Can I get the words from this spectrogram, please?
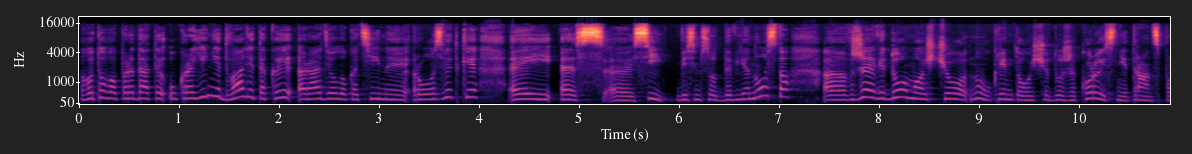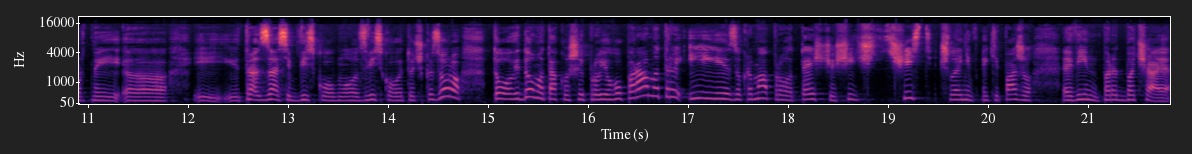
готова передати Україні два літаки радіолокаційної розвідки ASC 890. Е, Вже відомо, що ну крім того, що дуже корисний транспортний засіб військовому з військової точки зору, то відомо також і про його параметри, і зокрема про те, що шість, шість членів екіпажу він передбачає. Е,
